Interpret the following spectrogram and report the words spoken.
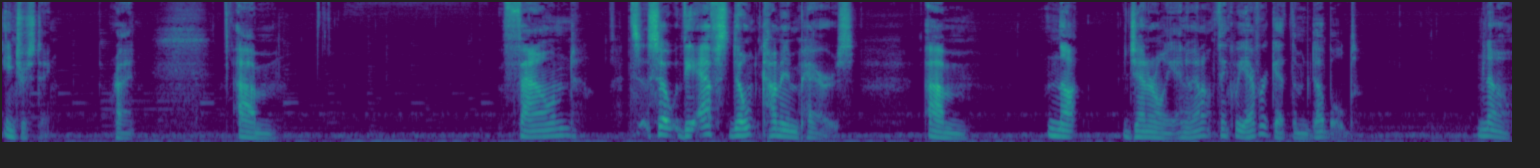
interesting, right? Um, found. So the F's don't come in pairs. Um, not generally, and I don't think we ever get them doubled. No,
